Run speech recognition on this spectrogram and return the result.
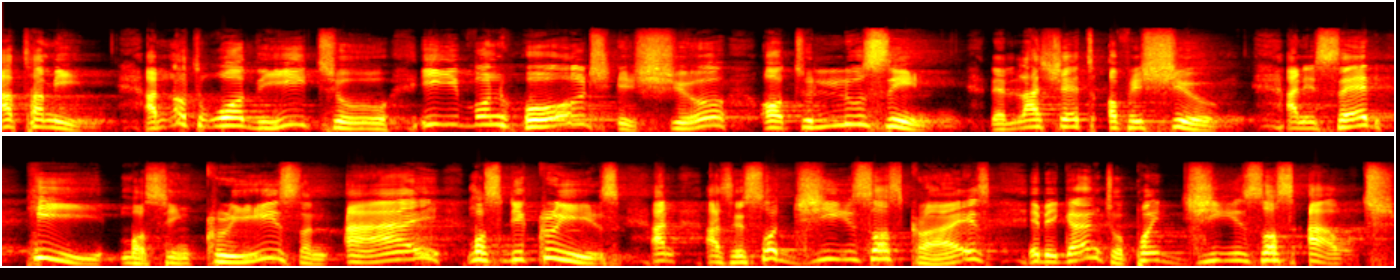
after me. I'm not worthy to even hold his shoe or to loosen the latchet of his shoe. And he said, he must increase and I must decrease. And as he saw Jesus Christ, he began to point Jesus out.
